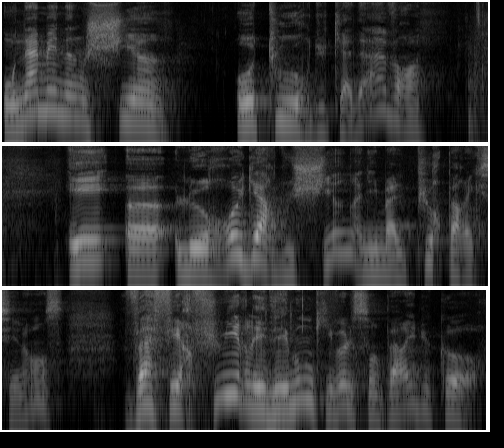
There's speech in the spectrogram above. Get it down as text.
On amène un chien autour du cadavre et euh, le regard du chien, animal pur par excellence, va faire fuir les démons qui veulent s'emparer du corps.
